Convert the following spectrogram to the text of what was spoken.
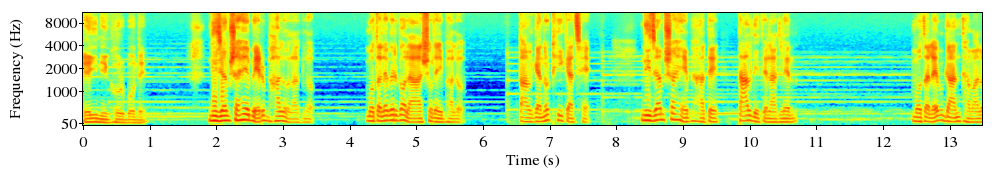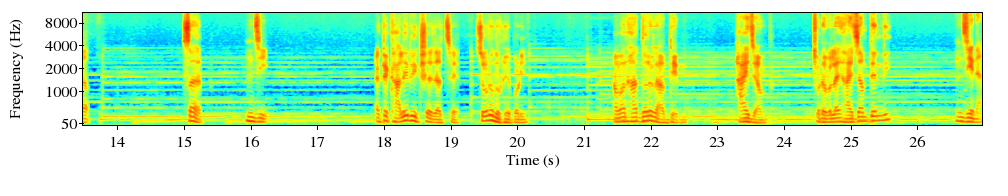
এই নিঘর বনে। নিজাম সাহেবের ভালো লাগল। মোতালেবের গলা আসলেই ভালো। তাল জ্ঞান ঠিক আছে? নিজাম সাহেব হাতে তাল দিতে লাগলেন। মোতালেব গান থামালো। স্যার। জি। একটা খালি রিক্সা যাচ্ছে। চলুন উঠে পড়ি। আমার হাত ধরে লাভ দিন। High jump. ছোটবেলায় হাই জাম্প দেননি? জি না।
